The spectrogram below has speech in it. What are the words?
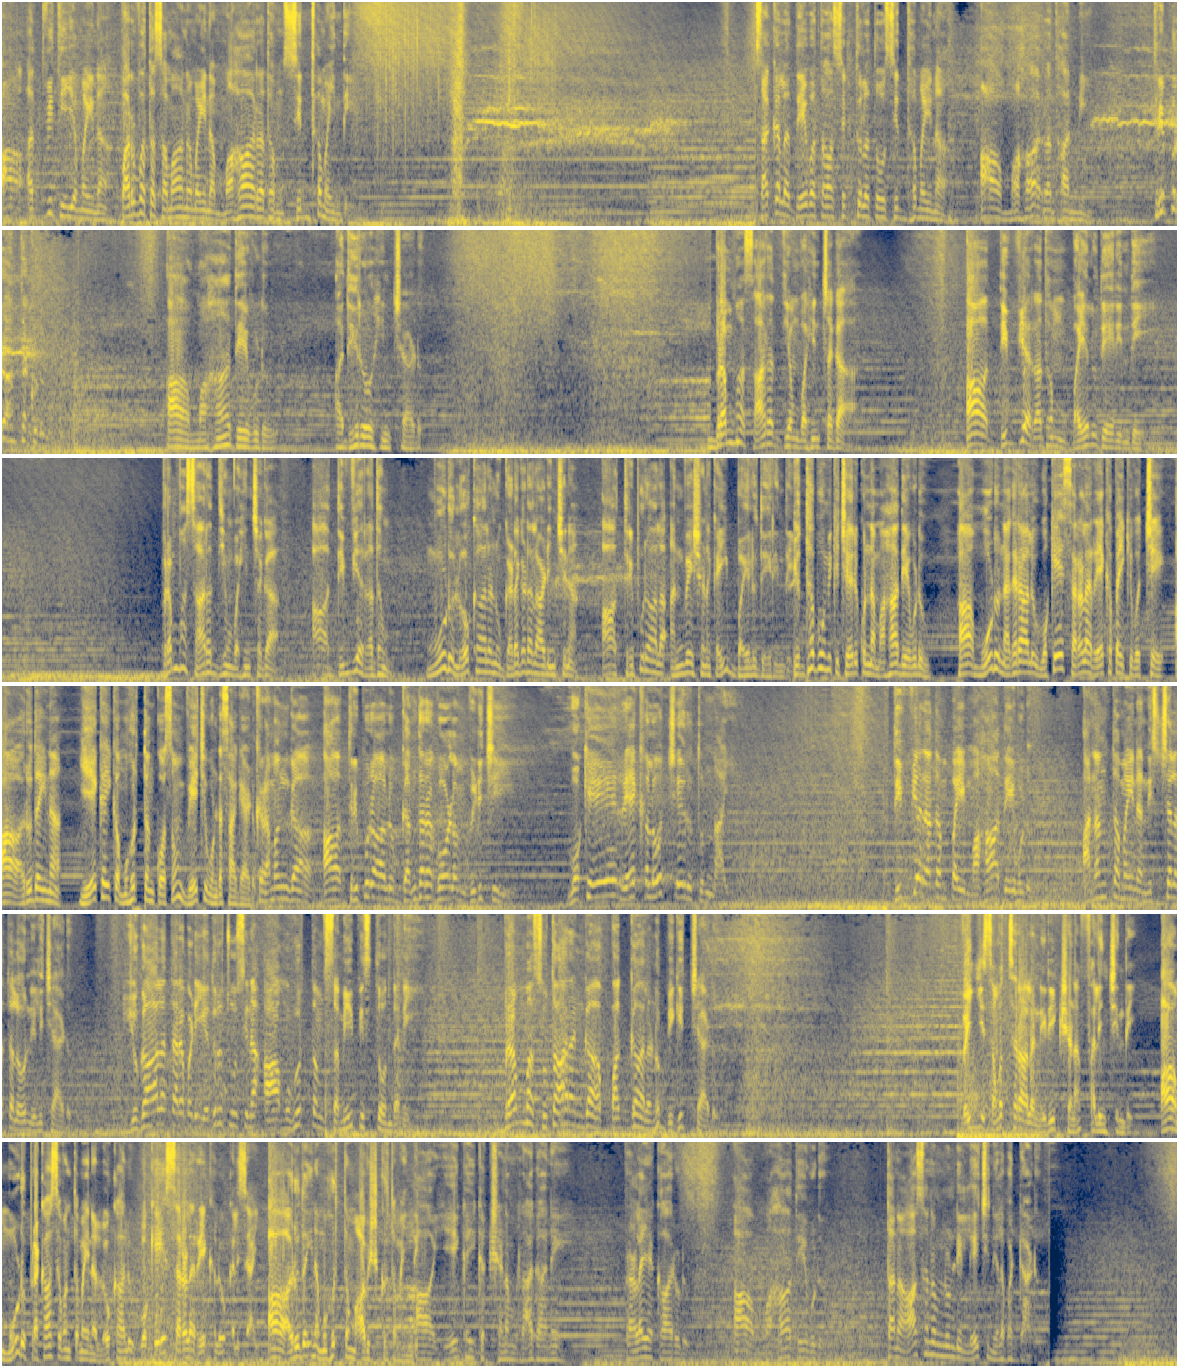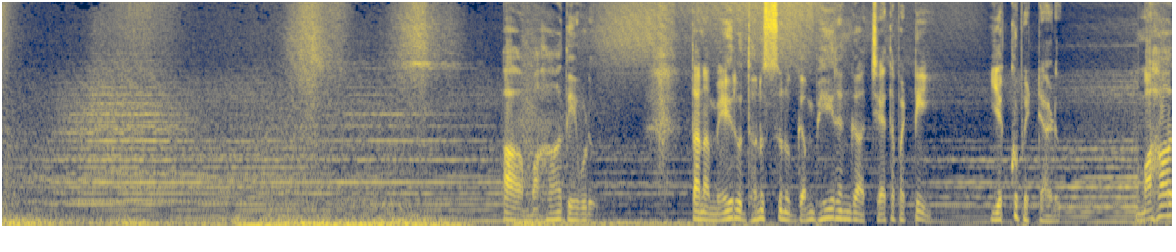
ఆ అద్వితీయమైన పర్వత సమానమైన మహారథం సిద్ధమైంది. సకల దేవతా శక్తులతో సిద్ధమైన ఆ మహారథాన్ని త్రిపురాంతకుడు ఆ మహాదేవుడు అధిరోహించాడు. బ్రహ్మ సారథ్యం వహించగా ఆ దివ్య రథం బయలుదేరింది. బ్రహ్మ సారథ్యం వహించగా ఆ దివ్య రథం మూడు లోకాలను గడగడలాడించిన ఆ త్రిపురాల అన్వేషణకై బయలుదేరింది. యుద్ధభూమికి చేరుకున్న మహాదేవుడు ఆ మూడు నగరాలు ఒకే సరళ రేఖపైకి వచ్చే ఆ అరుదైన ఏకైక ముహూర్తం కోసం వేచి ఉండసాగాడు. క్రమంగా ఆ త్రిపురాలు గందరగోళం విడిచి ఒకే రేఖలో చేరుతున్నాయి. దివ్య రథంపై మహాదేవుడు అనంతమైన నిశ్చలతలో నిలిచాడు. యుగాల తరబడి ఎదురుచూసిన ఆ ముహూర్తం సమీపిస్తోందని బ్రహ్మ సుతారంగా పగ్గాలను బిగిచ్చాడు వెయ్యి సంవత్సరాల నిరీక్షణ ఫలించింది. ఆ మూడు ప్రకాశవంతమైన లోకాలు ఒకే సరళ రేఖలో కలిశాయి. ఆ అరుదైన ముహూర్తం ఆవిష్కృతమైంది. ఆ ఏకైక క్షణం రాగానే ప్రళయకారుడు ఆ మహాదేవుడు తన ఆసనం నుండి లేచి నిలబడ్డాడు. ఆ మహాదేవుడు తన మేరు ధనుస్సును గంభీరంగా చేతపట్టి ఎక్కుపెట్టాడు. మహా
